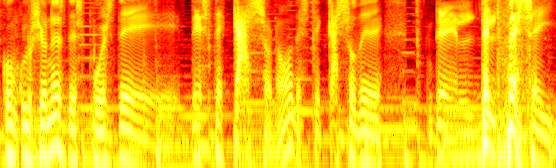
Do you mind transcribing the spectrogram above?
conclusiones después de, de este caso, ¿no? De este caso de, del, del CSI,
